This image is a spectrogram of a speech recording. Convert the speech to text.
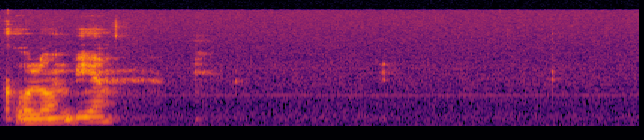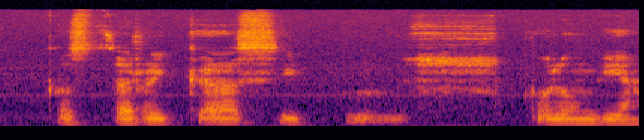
Colombia. Costa Rica, Colombia.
